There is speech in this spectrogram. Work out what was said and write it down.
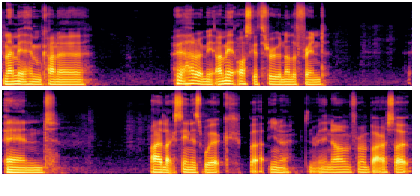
And i met him kind of how did i meet? I met oscar through another friend. And i'd like seen his work but you know didn't really know him from a bar of soap.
